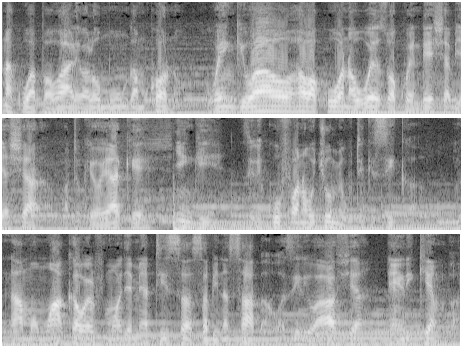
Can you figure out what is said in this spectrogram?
na kuwapa wale waliomuunga mkono. Wengi wao hawakuwa na uwezo wa kuendesha biashara. Matokeo yake nyingi zilikufa na uchumi kutikisika. Mnamo mwaka wa 1977 waziri wa afya Henry Kemba,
